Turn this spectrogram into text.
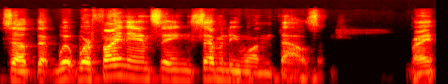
so that we're we're financing 71,000 right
